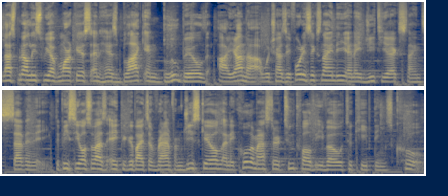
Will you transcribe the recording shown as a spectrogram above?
Last but not least, we have Marcus and his black and blue build Ayana, which has a 4690 and a GTX 970. The PC also has 8GB of RAM from G-Skill and a Cooler Master 212 Evo to keep things cool.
